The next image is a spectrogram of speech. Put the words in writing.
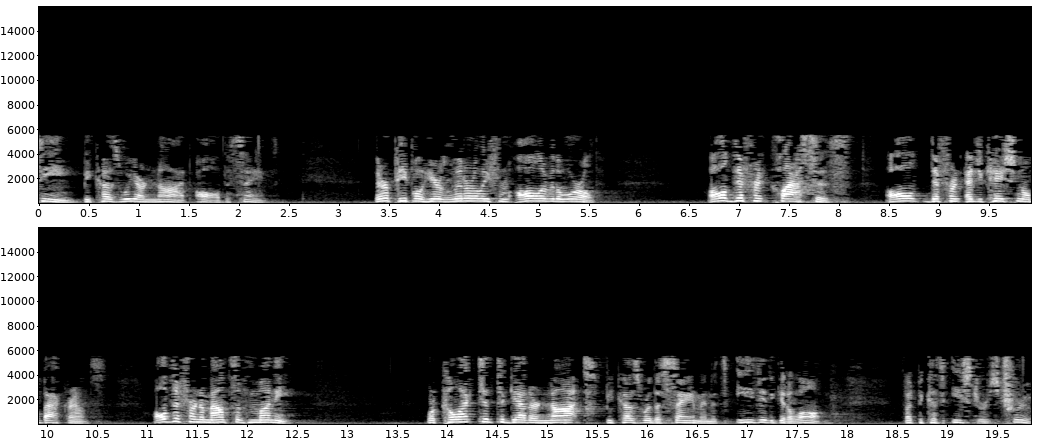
seen because we are not all the same. There are people here literally from all over the world, all different classes, all different educational backgrounds, all different amounts of money. We're collected together not because we're the same and it's easy to get along, but because Easter is true.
